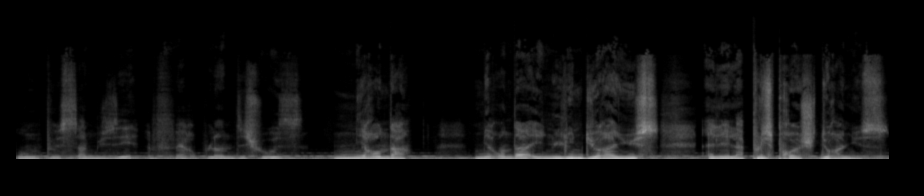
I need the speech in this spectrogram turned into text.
où on peut s'amuser, faire plein de choses. Miranda. Miranda est une lune d'Uranus. Elle est la plus proche d'Uranus.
